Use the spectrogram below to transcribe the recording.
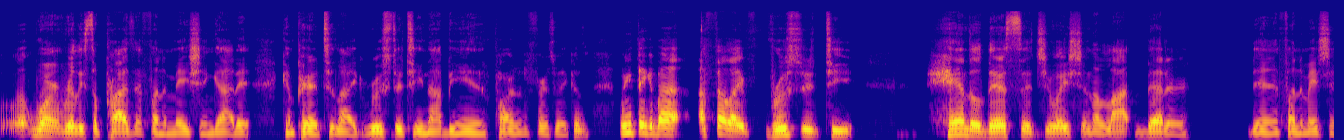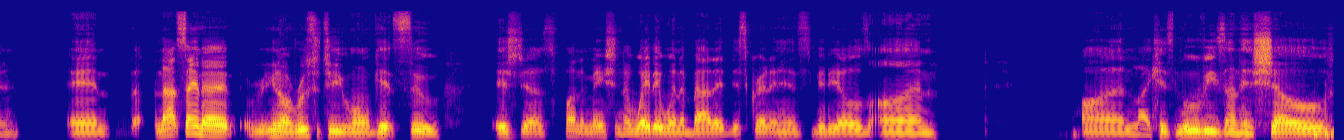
weren't really surprised that Funimation got it compared to like Rooster Teeth not being part of the first wave. Because when you think about it, I felt like Rooster Teeth handled their situation a lot better than Funimation. And uh, not saying that you know Rooster Teeth won't get sued. It's just Funimation, the way they went about it, discrediting his videos on on like his movies, on his shows,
